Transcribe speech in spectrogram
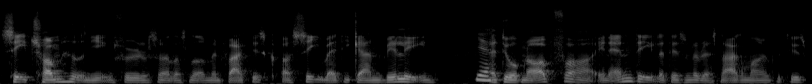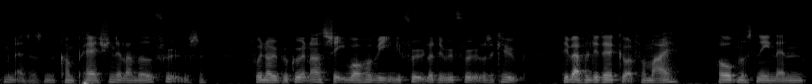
se tomheden i ens følelser eller sådan noget, men faktisk at se, hvad de gerne vil en. Ja, At det åbner op for en anden del af det, som der bliver snakket meget om i buddhismen, altså sådan compassion eller medfølelse. For når vi begynder at se, hvorfor vi egentlig føler det, vi føler, så kan vi, det er i hvert fald det, der har gjort for mig, har åbnet sådan en eller anden,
